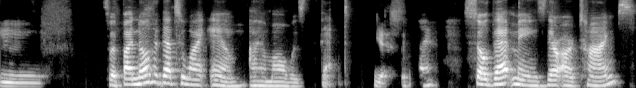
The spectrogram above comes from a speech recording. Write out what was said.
Mm, So if I know that that's who I am, I am always that. yes. Okay? So that means there are times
